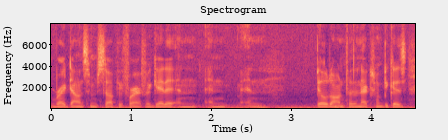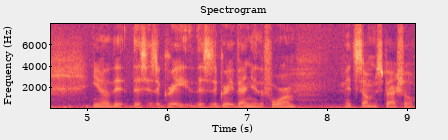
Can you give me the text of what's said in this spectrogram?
write down some stuff before I forget it, and and and build on for the next one because, you know, th- this is a great this is a great venue, the Forum. It's something special.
